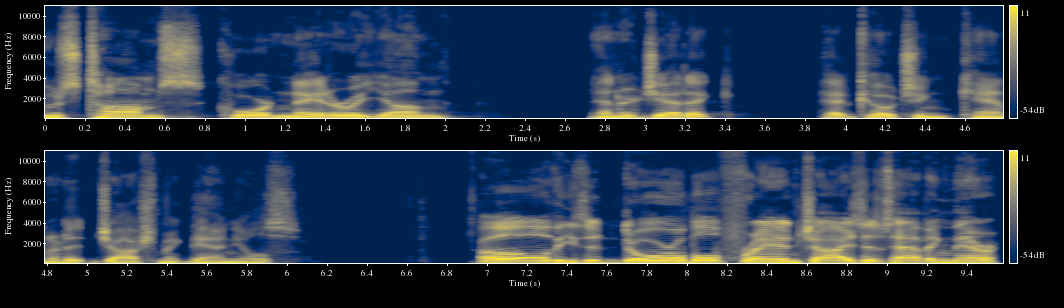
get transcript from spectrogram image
Who's Tom's coordinator? A young, energetic head coaching candidate, Josh McDaniels. Oh, these adorable franchises having their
